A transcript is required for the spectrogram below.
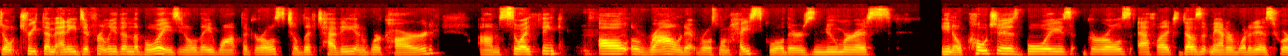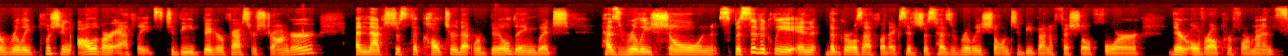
don't treat them any differently than the boys. You know, they want the girls to lift heavy and work hard. Um, so I think all around at Rosemount High School, there's numerous, you know, coaches, boys, girls, athletics, doesn't matter what it is, who are really pushing all of our athletes to be bigger, faster, stronger. And that's just the culture that we're building, which has really shown specifically in the girls athletics, it just has really shown to be beneficial for their overall performance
